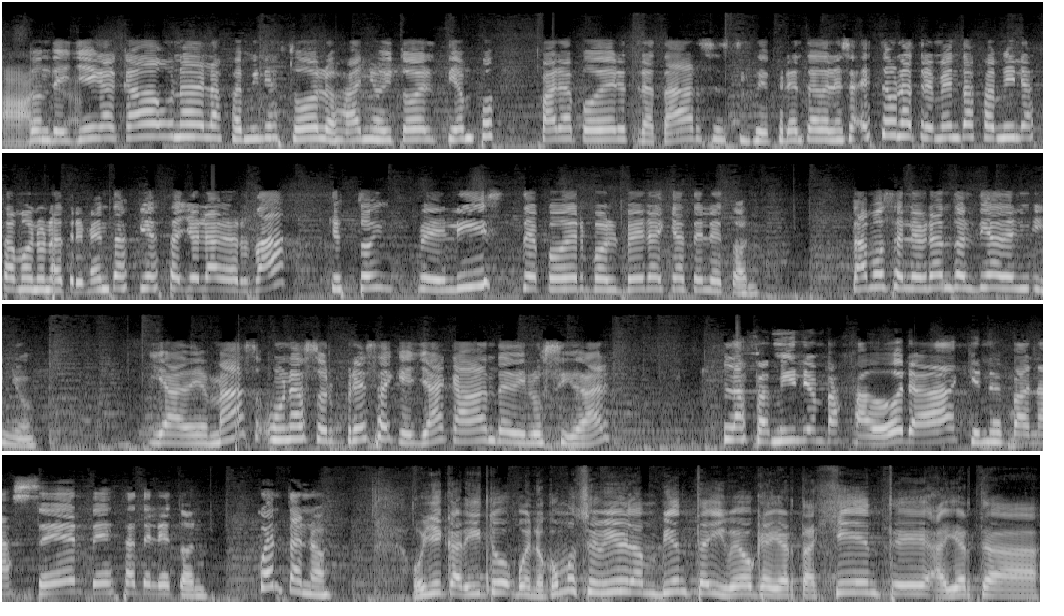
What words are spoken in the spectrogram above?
Ah, donde ya. llega cada una de las familias todos los años y todo el tiempo para poder tratarse si diferentes dolencias. Esta es una tremenda familia, estamos en una tremenda fiesta. Yo la verdad que estoy feliz de poder volver aquí a Teletón. Estamos celebrando el Día del Niño. Y además una sorpresa que ya acaban de dilucidar, la familia embajadora, quienes van a ser de esta Teletón. Cuéntanos. Oye, Carito, bueno, ¿cómo se vive el ambiente ahí? Veo que hay harta gente, hay harta,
